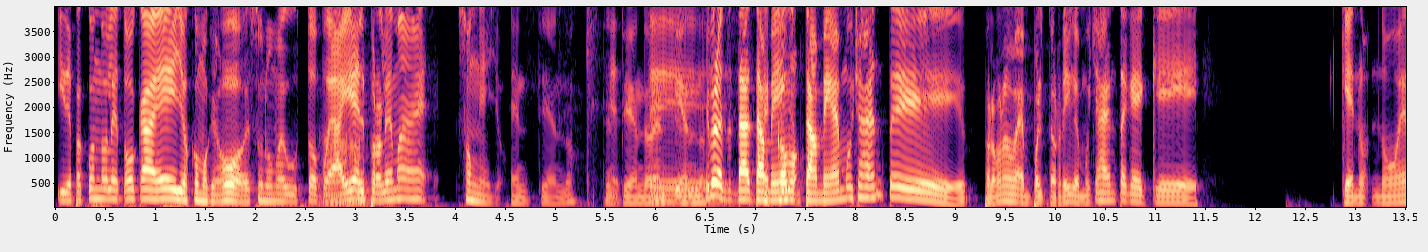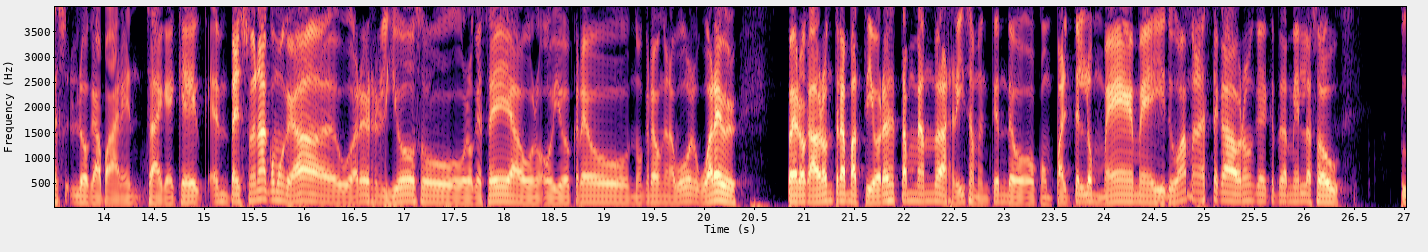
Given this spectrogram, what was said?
y después cuando le toca a ellos, como que, oh, eso no me gustó, pues ahí el problema es- son ellos. Entiendo. Te entiendo, Este- entiendo. Sí, pero ta- también, como- también hay mucha gente, por lo menos en Puerto Rico, hay mucha gente que, que, que no, no es lo que aparenta. O sea, que, que en persona como que, ah, eres religioso o lo que sea, o, o yo creo, no creo en el aborto, whatever. Pero cabrón, tras bastidores se están meando la risa, ¿me entiendes? O, o comparten los memes y tú, ah, mira este cabrón que, que también la show. Tú,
